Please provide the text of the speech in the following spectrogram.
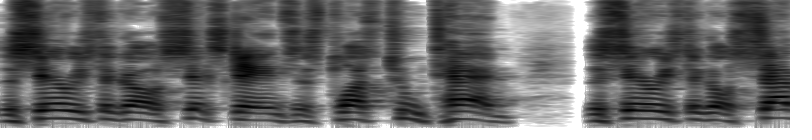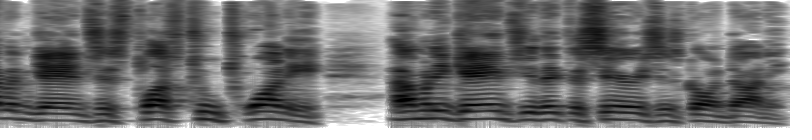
The series to go six games is plus 210. The series to go seven games is plus 220. How many games do you think the series is going, Donnie?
